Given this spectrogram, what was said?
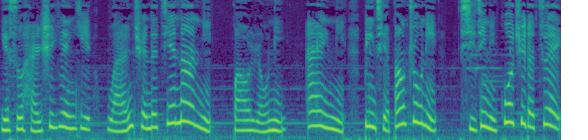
耶稣还是愿意完全的接纳你、包容你、爱你，并且帮助你洗净你过去的罪，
